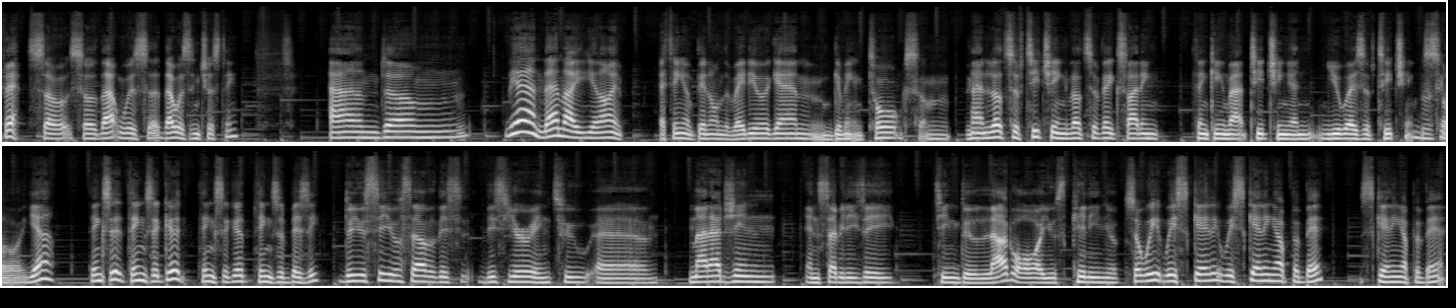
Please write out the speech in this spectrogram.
so so that was uh, that was interesting. And um, yeah, and then I you know I, I think I've been on the radio again, giving talks and, and lots of teaching, lots of exciting thinking about teaching and new ways of teaching. So yeah, things are things are good. Things are good. Things are busy. Do you see yourself this this year into uh, managing and stabilizing restricting the lab, or are you scaling up? So we we scaling we're scaling up a bit, scaling up a bit,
